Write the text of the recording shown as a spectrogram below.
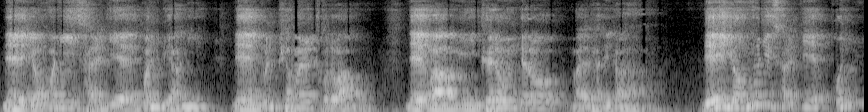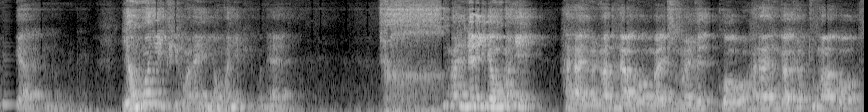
내 영혼이 살기에 권비하니 내 불평을 토로하고 내 마음이 괴로운 대로 말하리라. 내 영혼이 살기에 권비하다는 겁니다. 영혼이 피곤해, 영혼이 피곤해. 정말 내 영혼이 하나님을 만나고 말씀을 듣고 하나님과 교통하고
